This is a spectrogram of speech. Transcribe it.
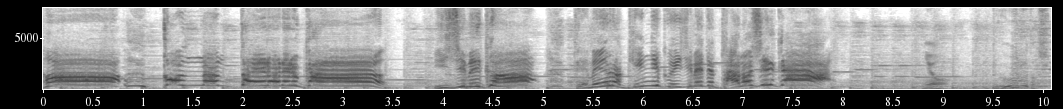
あこんなん耐えられるかいじめかてめえら筋肉いじめて楽しいかいやルールだし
